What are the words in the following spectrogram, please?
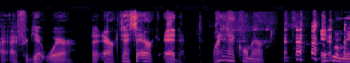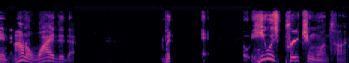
I, I forget where. Uh, Eric, did I say Eric? Ed. Why did I call him Eric? Ed Romaine. I don't know why I did that, but eh, he was preaching one time.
